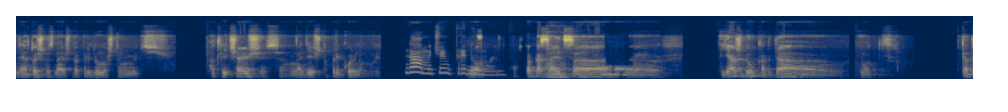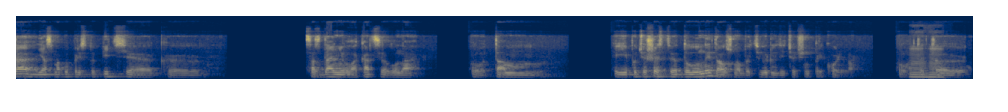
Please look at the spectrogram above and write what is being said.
да я точно знаю, что я придумаю что-нибудь отличающееся, надеюсь, что прикольно будет. Да, мы что-нибудь придумаем. Что касается, э, я жду, когда вот, когда я смогу приступить э, к созданию локации Луна. Вот там и путешествие до Луны должно быть выглядеть очень прикольно. Вот Мгм. это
